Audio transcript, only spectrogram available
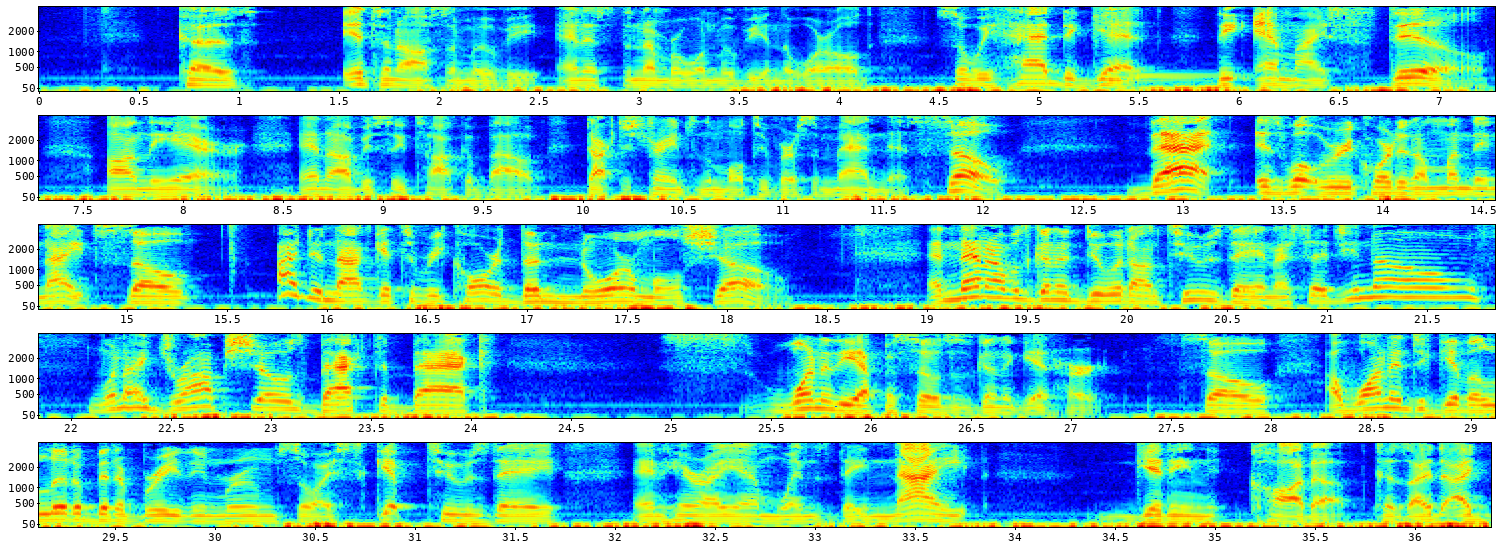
because it's an awesome movie and it's the number one movie in the world. So we had to get the Am I Still on the air and obviously talk about Doctor Strange and the Multiverse of Madness. So that is what we recorded on Monday night. So I did not get to record the normal show. And then I was going to do it on Tuesday and I said, you know, when I drop shows back to back, one of the episodes is going to get hurt. So I wanted to give a little bit of breathing room, so I skipped Tuesday, and here I am Wednesday night getting caught up because I, I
